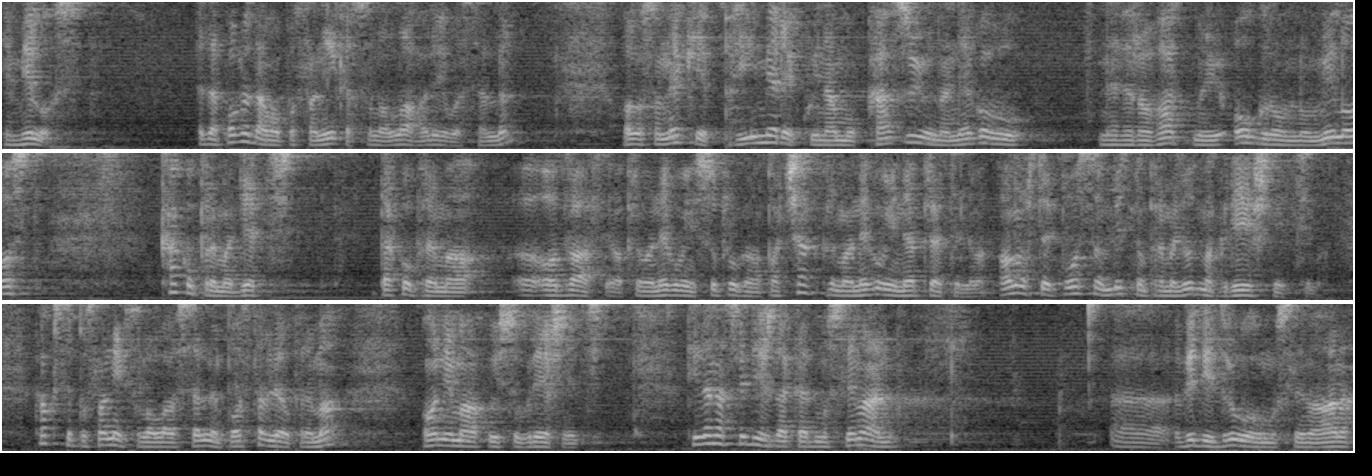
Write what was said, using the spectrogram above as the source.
je milost. E da pogledamo poslanika sallallahu alaihi wa sallam, odnosno neke primjere koji nam ukazuju na njegovu neverovatnu i ogromnu milost kako prema djeci, tako prema e, odraslima, prema njegovim suprugama, pa čak prema njegovim neprijateljima. A ono što je posebno bitno prema ljudima griješnicima. Kako se poslanik sallallahu alejhi ve sellem postavljao prema onima koji su griješnici. Ti danas vidiš da kad musliman uh, vidi drugog muslimana,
